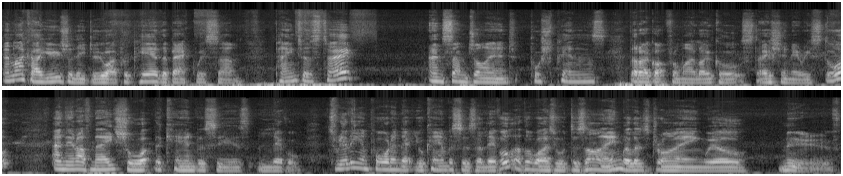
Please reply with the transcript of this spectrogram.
And like I usually do, I prepare the back with some painter's tape and some giant push pins that I got from my local stationery store. And then I've made sure the canvas is level. It's really important that your canvases are level, otherwise your design, while it's drying, will move.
